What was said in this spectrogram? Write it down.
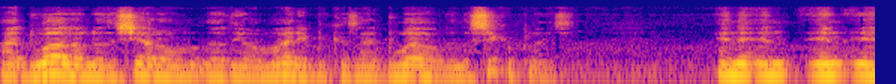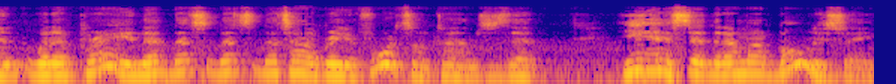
I dwell under the shadow of the Almighty because I dwell in the secret place. And and and, and when I pray, and that, that's that's that's how I bring it forth sometimes, is that he has said that I might boldly say.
